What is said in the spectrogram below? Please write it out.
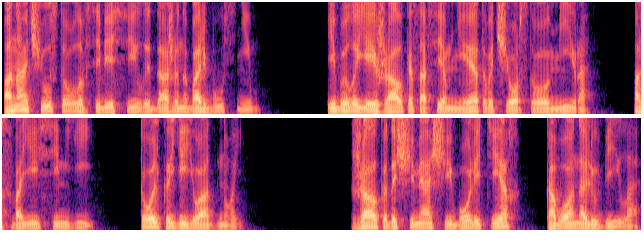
она чувствовала в себе силы даже на борьбу с ним. И было ей жалко совсем не этого черствого мира, а своей семьи, только ее одной. Жалко до щемящей боли тех, кого она любила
